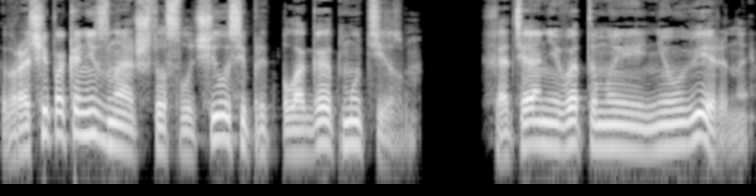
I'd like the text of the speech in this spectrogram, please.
Врачи пока не знают, что случилось, и предполагают мутизм. Хотя они в этом и не уверены.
